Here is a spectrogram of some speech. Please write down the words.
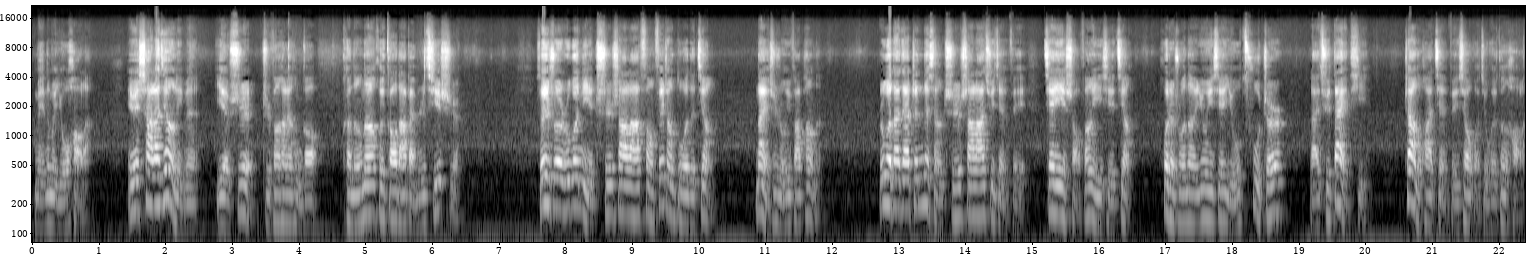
没那么友好了，因为沙拉酱里面也是脂肪含量很高，可能呢会高达百分之七十。所以说，如果你吃沙拉放非常多的酱，那也是容易发胖的。如果大家真的想吃沙拉去减肥，建议少放一些酱，或者说呢用一些油醋汁儿来去代替，这样的话减肥效果就会更好了。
